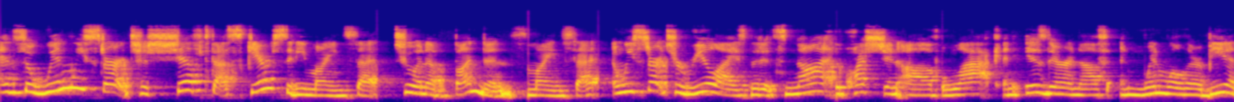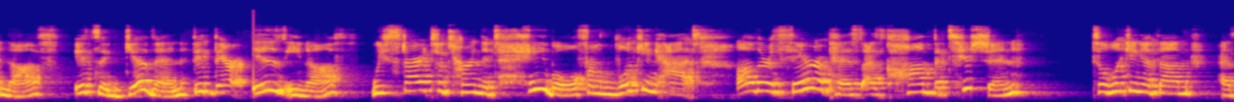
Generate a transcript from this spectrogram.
And so when we start to shift that scarcity mindset to an abundance mindset, and we start to realize that it's not the question of lack and is there enough and when will there be enough, it's a given that there is enough. We start to turn the table from looking at other therapists as competition to looking at them as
